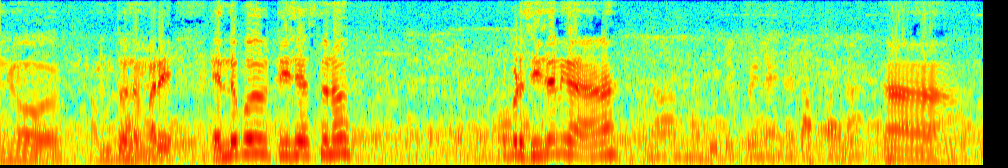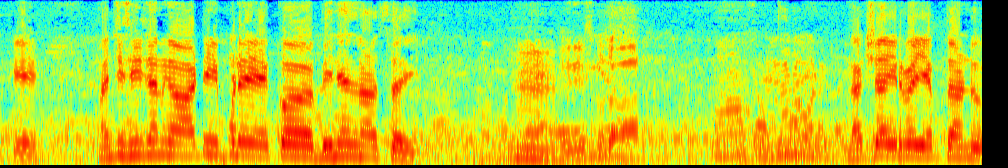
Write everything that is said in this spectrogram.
నువ్వు అమ్ముతున్నావు. మరి ఎందుకు తీసేస్తున్నావు? ఇప్పుడు సీజన్ కదా ఓకే. మంచి సీజన్ కాబట్టి ఇప్పుడే ఎక్కువ బిజినెస్ నడుస్తుంది. లక్ష ఇరవై చెప్తాండు.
